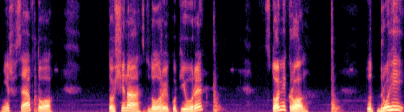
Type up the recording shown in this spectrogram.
ніж все авто. Товщина 100 доларової купюри 100 мікрон. Тут другий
